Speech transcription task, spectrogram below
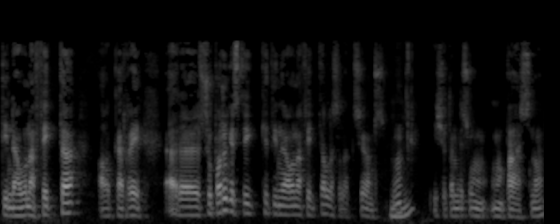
tindrà un efecte al carrer. Eh, suposo que, estic, que tindrà un efecte a les eleccions. Mm Mhm. I això també és un, un pas, no?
